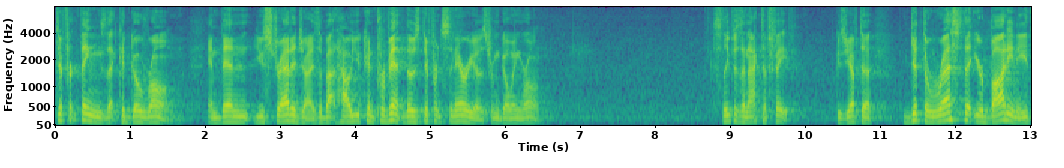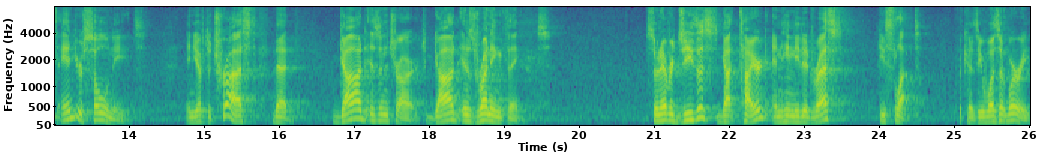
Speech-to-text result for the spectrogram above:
different things that could go wrong and then you strategize about how you can prevent those different scenarios from going wrong. Sleep is an act of faith because you have to get the rest that your body needs and your soul needs. And you have to trust that God is in charge, God is running things. So, whenever Jesus got tired and he needed rest, he slept because he wasn't worried.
